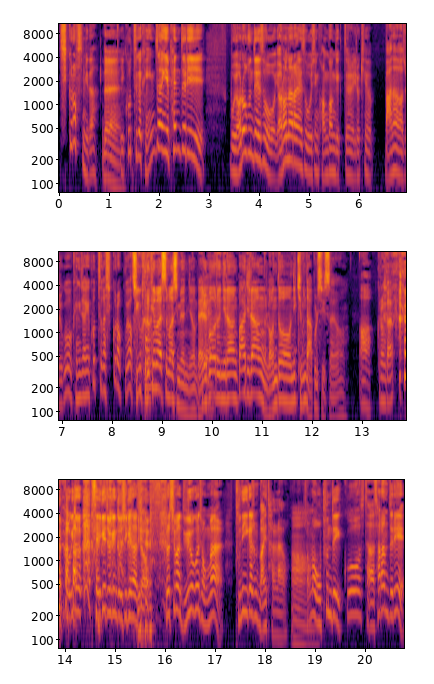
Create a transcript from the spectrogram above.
시끄럽습니다. 네. 이 코트가 굉장히 팬들이 뭐 여러 군데에서 여러 나라에서 오신 관광객들 이렇게 많아가지고 굉장히 코트가 시끄럽고요. 지금 보통- 그렇게 말씀하시면요. 멜버른이랑 파리랑 런던이 기분 나쁠 수 있어요. 아 그런가요? 거기도 세계적인 도시긴 하죠. 예. 그렇지만 뉴욕은 정말 분위기가 좀 많이 달라요. 아. 정말 오픈돼 있고 다 사람들이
